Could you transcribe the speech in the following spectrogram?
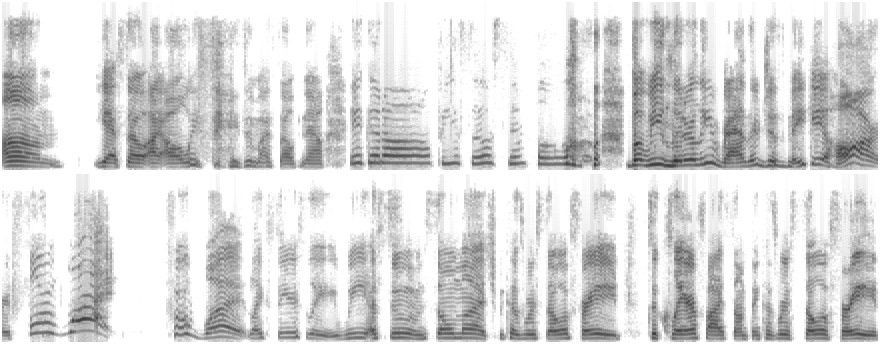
um, yeah. So I always say to myself now, it could all be so simple, but we literally rather just make it hard for what? For what? Like, seriously, we assume so much because we're so afraid to clarify something, because we're so afraid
